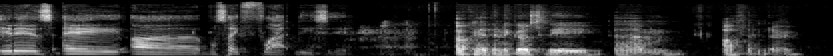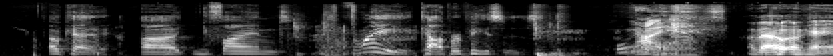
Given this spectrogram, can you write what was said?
It is a uh, we'll say flat DC. Okay, then it goes to the um, offender. Okay. Uh, you find three copper pieces. Nice. That, okay.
